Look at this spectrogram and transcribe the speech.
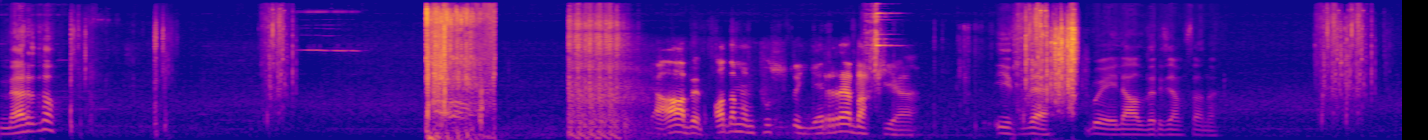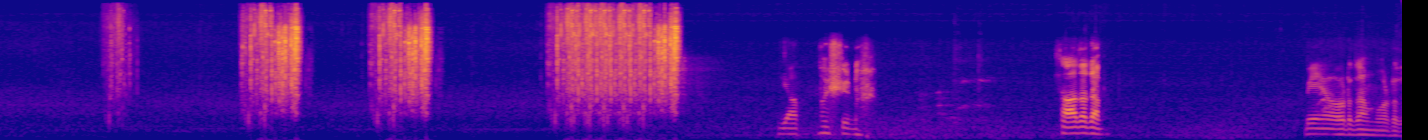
Nerede o? Ya abi adamın pustu yere bak ya. İzle. Bu eli aldıracağım sana. Yapma şunu. Sağda adam. Beni oradan vurdu.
